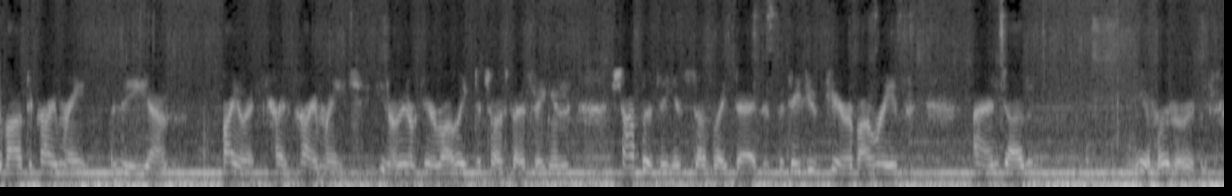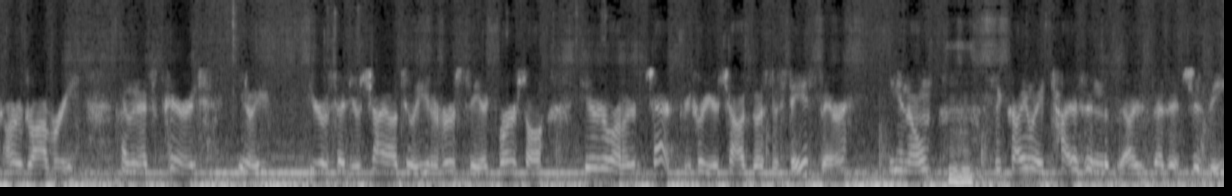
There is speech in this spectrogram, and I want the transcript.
about the crime rate, the um, violent crime rate. You know, they don't care about like the trespassing and shoplifting and stuff like that, but they do care about rape and um, you know, murder and armed robbery. I mean, as a parent, you know, you, you're going to send your child to a university like Marshall. You're going to want to check before your child goes to stays there. You know, the crime rate ties in the, uh, that it should be.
